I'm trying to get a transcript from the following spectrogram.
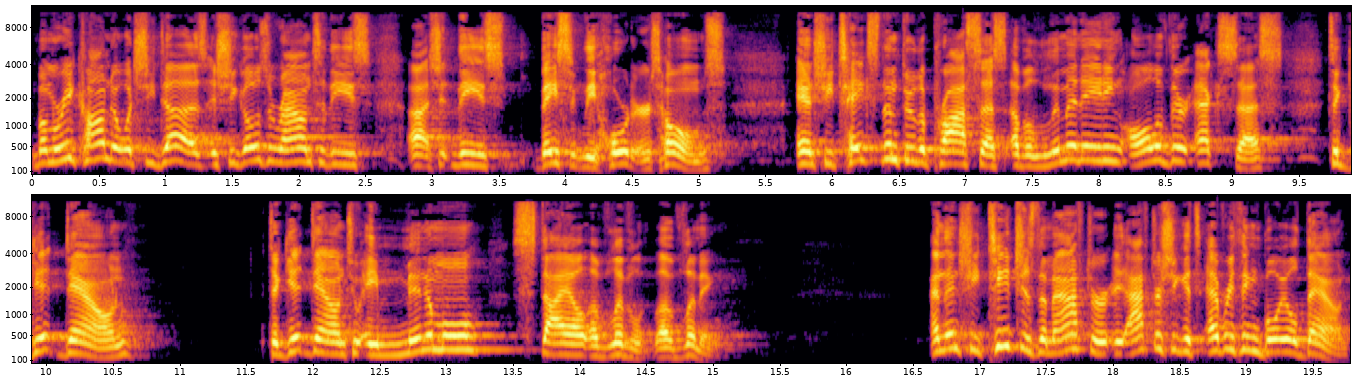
But Marie Kondo, what she does is she goes around to these, uh, these basically hoarders' homes and she takes them through the process of eliminating all of their excess to get down, to get down to a minimal style of, live, of living. And then she teaches them after, after she gets everything boiled down,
